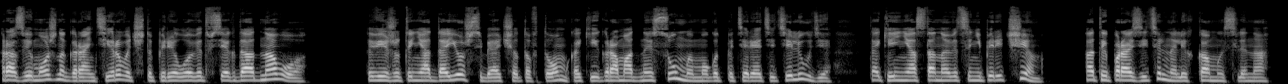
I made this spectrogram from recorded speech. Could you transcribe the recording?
Разве можно гарантировать, что переловят всех до одного? Вижу, ты не отдаешь себе отчета в том, какие громадные суммы могут потерять эти люди, такие не остановятся ни перед чем, а ты поразительно легкомысленно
